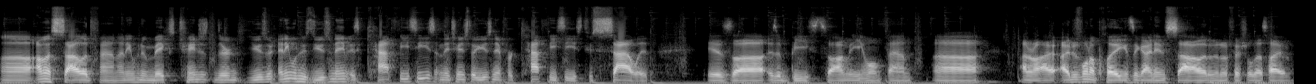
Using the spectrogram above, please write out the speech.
Uh, I'm a salad fan. Anyone who makes changes their user, anyone whose username is cat feces, and they change their username for cat feces to salad, is uh, is a beast. So I'm an Ehome fan. Uh, I don't know. I, I just want to play against a guy named Salad in an official. That's how.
